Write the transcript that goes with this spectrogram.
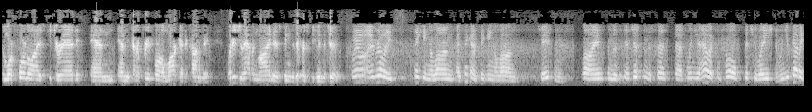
the more formalized teacher ed and and kind of free for all market economy, what did you have in mind as being the difference between the two? Well, I'm really thinking along, I think I'm thinking along Jason's lines, in the, in just in the sense that when you have a controlled situation, when you've got a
